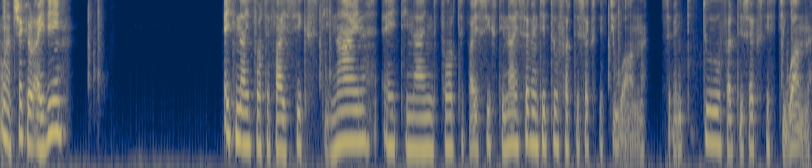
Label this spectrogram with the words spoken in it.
I'm gonna check your ID. 89, 45, 69, 89, 45, 69, 72, 36, 51. 72, 36, 51.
